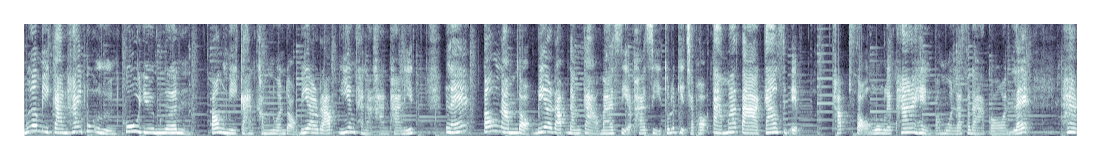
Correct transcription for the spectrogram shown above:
เมื่อมีการให้ผู้อื่นกู้ยืมเงิน ต้องมีการคำนวณดอกเบี้ยรับเยี่ยงธนาคารพาณิชย์ และต้องนำดอกเบี้ยรับดังกล่าวมาเสียภาษีธุรกิจเฉพาะตามมาตรา 91 ทับ 2 วงเล็บ 5 แห่งประมวลรัษฎากร และหาก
